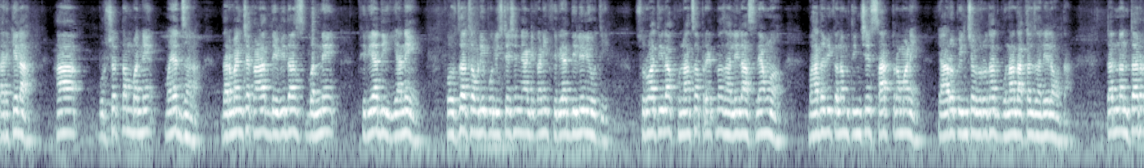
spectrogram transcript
तारखेला हा पुरुषोत्तम बन्ने मयत झाला. दरम्यानच्या काळात देवीदास बन्ने फिर्यादी याने फौजदार चौडी पोलीस स्टेशन या ठिकाणी फिर्याद दिलेली होती. सुरुवातीला खुनाचा प्रयत्न झालेला असल्यामुळं भादवी कलम तीनशे सात प्रमाणे या आरोपींच्या विरोधात गुन्हा दाखल झालेला होता. तदनंतर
